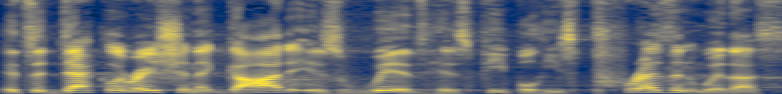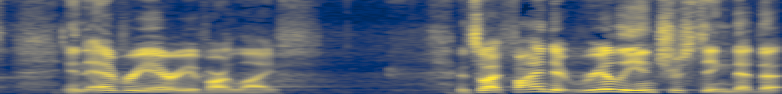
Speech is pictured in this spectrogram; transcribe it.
It's a declaration that God is with his people. He's present with us in every area of our life. And so I find it really interesting that, the,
